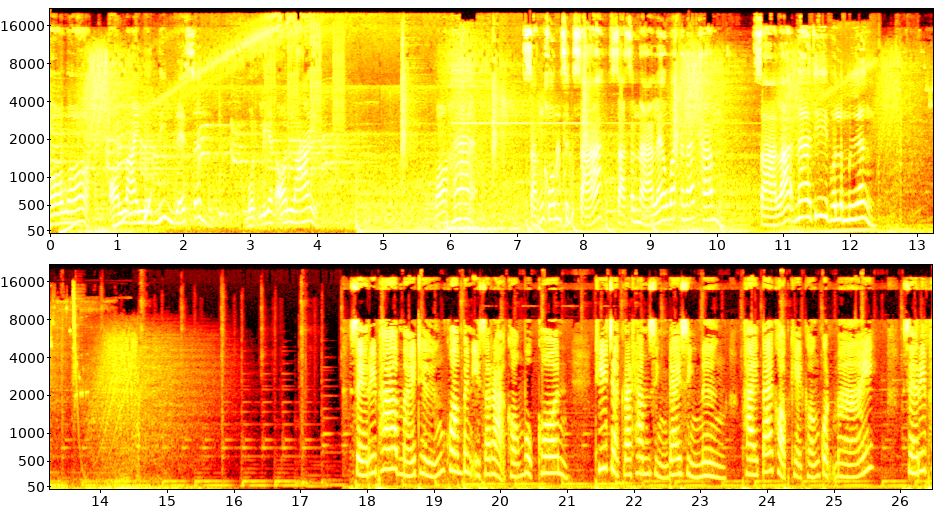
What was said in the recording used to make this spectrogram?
พอวออนไลน์เรียน i ิ g เลสซ่นบทเรียนออนไลน์ป .5 สังคมศึกษา ศาสนาและวัฒนธรรม สาระหน้าที่พลเมืองเสรีภาพหมายถึงความเป็นอิสระของบุคคล ที่จะกระทำสิ่งใดสิ่งหนึ่ง ภายใต้ขอบเขตของกฎหมาย เสรีภ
